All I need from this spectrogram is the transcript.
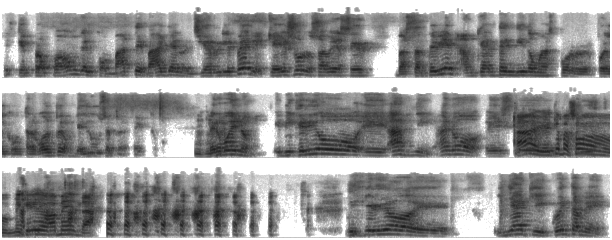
el que proponga el combate, vaya, lo encierre y le pegue, que eso lo sabe hacer bastante bien, aunque han tendido más por, por el contragolpe, donde luce perfecto. Pero bueno, mi querido eh, Abni, ah, no, este, Ay, ¿qué pasó, mi querido Ahmed? mi querido eh, Iñaki, cuéntame.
